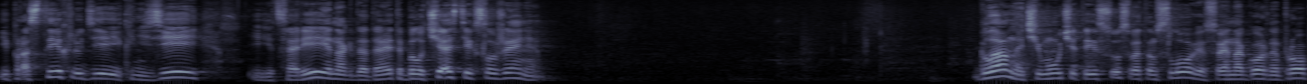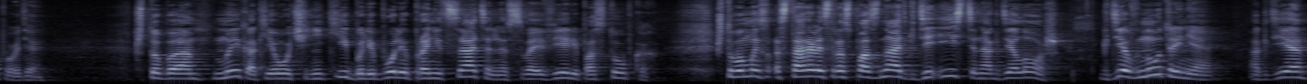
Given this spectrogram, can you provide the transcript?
и простых людей, и князей, и царей иногда, да, это было часть их служения. Главное, чему учит Иисус в этом слове, в своей Нагорной проповеди, чтобы мы, как Его ученики, были более проницательны в своей вере и поступках, чтобы мы старались распознать, где истина, а где ложь, где внутреннее, а где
